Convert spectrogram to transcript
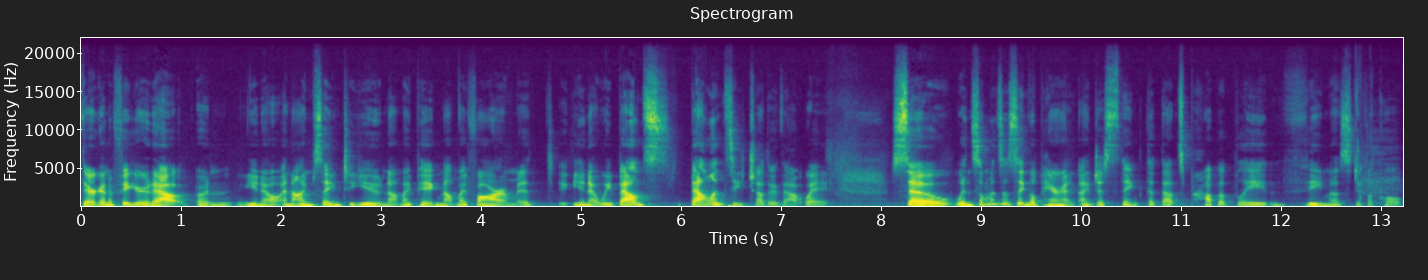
they're gonna figure it out." And you know, and I'm saying to you, "Not my pig, not my farm." It you know, we bounce balance each other that way. So when someone's a single parent, I just think that that's probably the most difficult.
